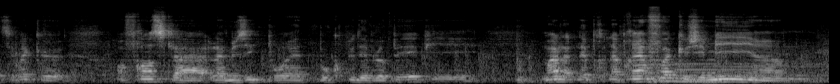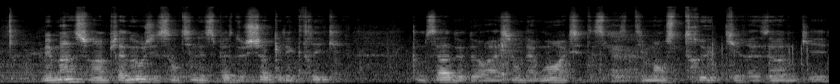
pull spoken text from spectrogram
C'est vrai que en France, la, musique pourrait être beaucoup plus développée. Puis moi, la, première fois que j'ai mis euh, mes mains sur un piano, j'ai senti une espèce de choc électrique, comme ça, de, relation d'amour avec cette espèce d'immense truc qui résonne, qui est,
